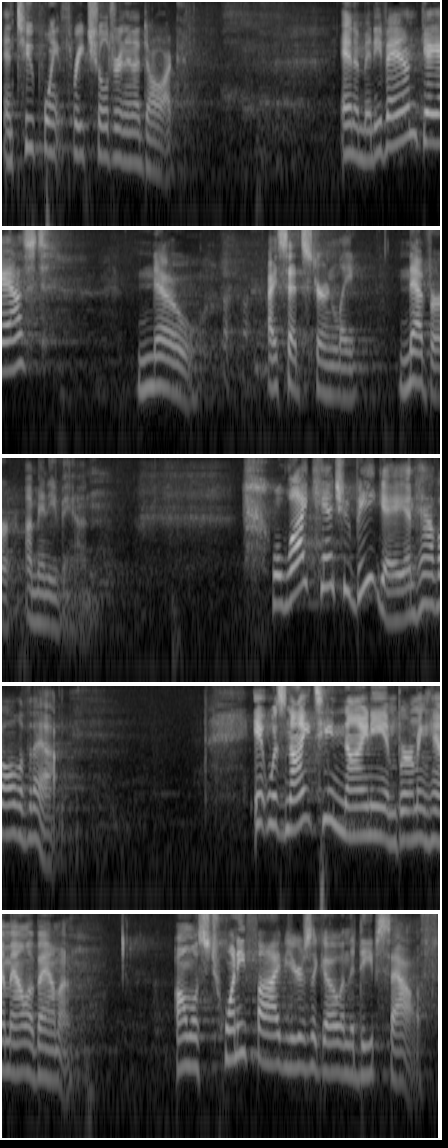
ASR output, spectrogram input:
and 2.3 children and a dog. And a minivan? Gay asked. No, I said sternly. Never a minivan. Well, why can't you be gay and have all of that? It was 1990 in Birmingham, Alabama, almost 25 years ago in the Deep South.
